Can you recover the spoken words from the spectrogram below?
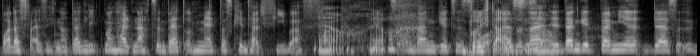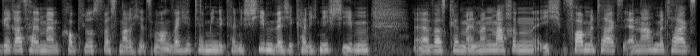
boah, das weiß ich noch. Dann liegt man halt nachts im Bett und merkt, das Kind hat Fieber. Fuck. Ja, ja. Und dann geht es Bricht so, alles also ne, dann geht bei mir das Geratter in meinem Kopf los, was mache ich jetzt morgen? Welche Termine kann ich schieben, welche kann ich nicht schieben? Äh, was kann mein Mann machen? Ich vormittags, er nachmittags.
